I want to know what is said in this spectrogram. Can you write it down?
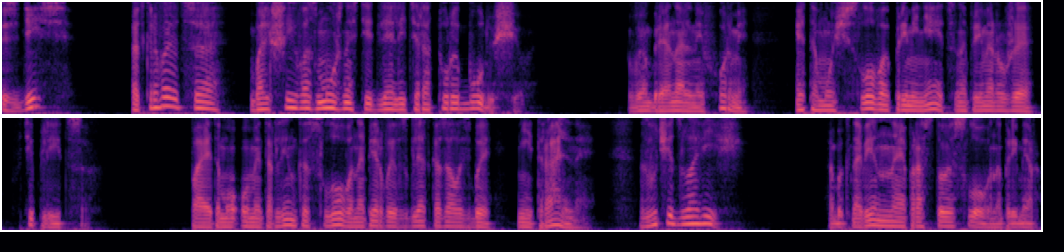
Здесь открываются большие возможности для литературы будущего. В эмбриональной форме эта мощь слова применяется, например, уже в теплицах. Поэтому у Метерлинка слово, на первый взгляд, казалось бы, нейтральное, звучит зловеще. Обыкновенное простое слово, например,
